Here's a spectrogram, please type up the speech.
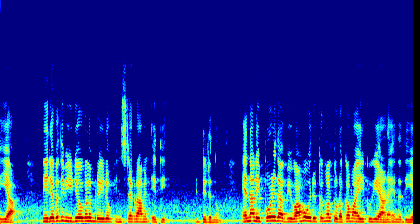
ദിയ നിരവധി വീഡിയോകളും റീലും ഇൻസ്റ്റഗ്രാമിൽ എത്തി ഇട്ടിരുന്നു. എന്നാൽ ഇപ്പോഴിതാ വിവാഹ ഒരുക്കങ്ങൾ തുടക്കമായിരിക്കുകയാണ് എന്ന് ദിയ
